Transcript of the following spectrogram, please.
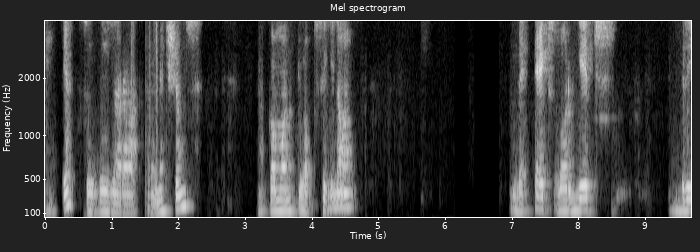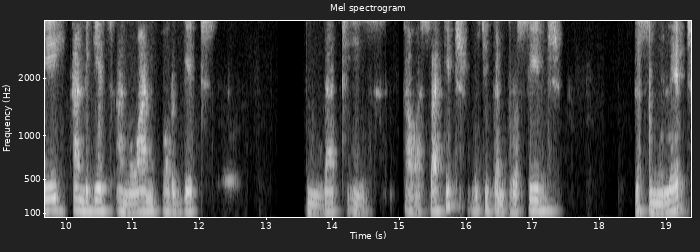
Okay, so those are our connections. A common clock signal. The X OR gate three AND gates and one OR gate. That is our circuit, which you can proceed to simulate.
